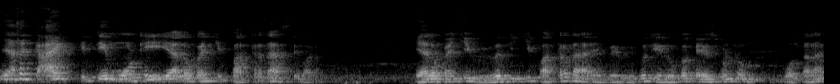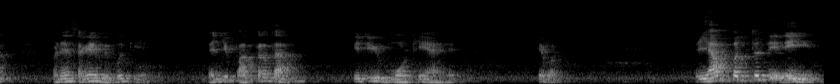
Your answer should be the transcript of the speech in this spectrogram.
म्हणजे आता काय किती मोठी या लोकांची पात्रता असते बघा. या लोकांची विभूतीची पात्रता आहे. विभूती लोक काही वेळेस म्हणतो बोलताना पण हे सगळे विभूती आहेत. यांची पात्रता किती मोठी आहे. हे बघा. या पद्धतीने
